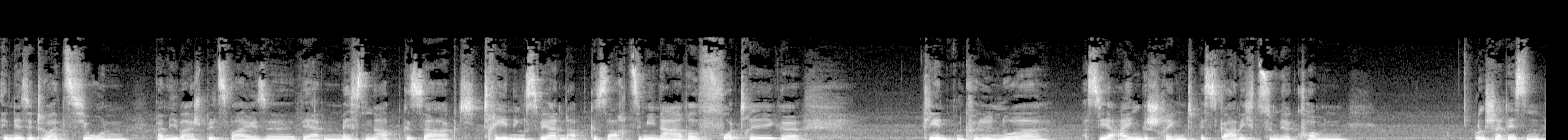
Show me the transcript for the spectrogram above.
in der Situation. Bei mir beispielsweise werden Messen abgesagt, Trainings werden abgesagt, Seminare, Vorträge. Klienten können nur sehr eingeschränkt bis gar nicht zu mir kommen. Und stattdessen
